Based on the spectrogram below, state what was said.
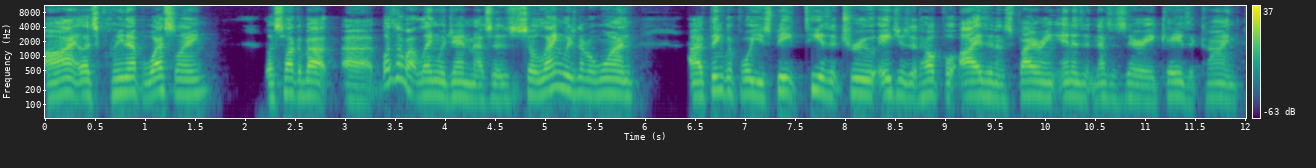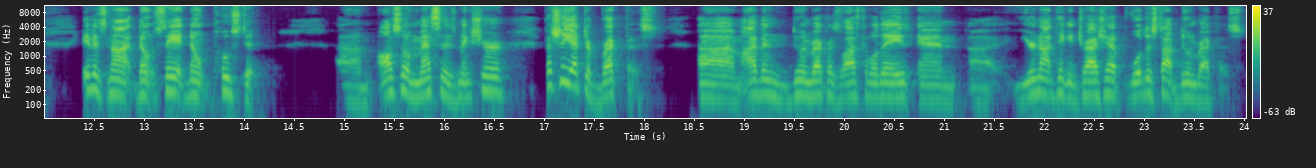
All right, let's clean up Westlake. Let's talk about uh, let's talk about language and message. So language number one, I think before you speak. T is it true? H is it helpful? I is it inspiring? N is it necessary? K is it kind? If it's not, don't say it. Don't post it. Um, also, message. Make sure, especially after breakfast. Um, I've been doing breakfast the last couple of days, and uh, you're not taking trash up. We'll just stop doing breakfast.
